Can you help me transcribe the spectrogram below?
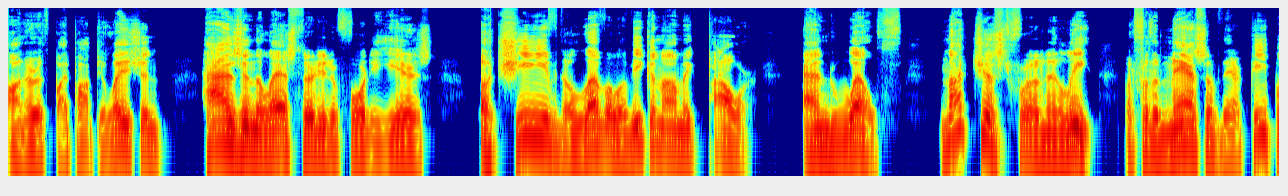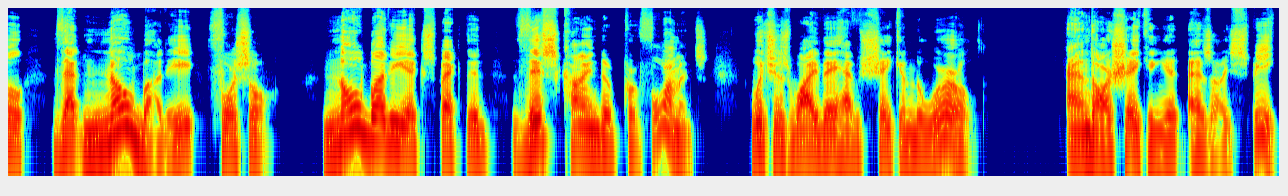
on earth by population, has in the last 30 to 40 years achieved a level of economic power and wealth, not just for an elite, but for the mass of their people that nobody foresaw. Nobody expected this kind of performance which is why they have shaken the world and are shaking it as I speak.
